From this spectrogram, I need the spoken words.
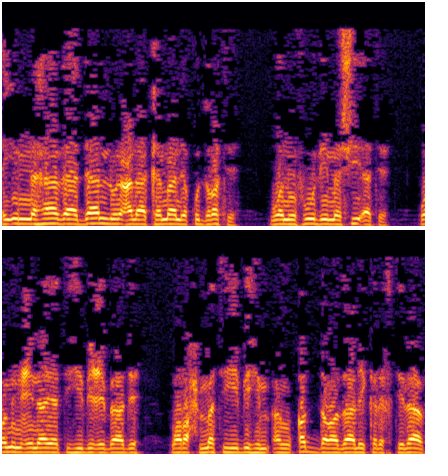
أي إن هذا دال على كمال قدرته ونفوذ مشيئته ومن عنايته بعباده ورحمته بهم أن قدر ذلك الاختلاف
